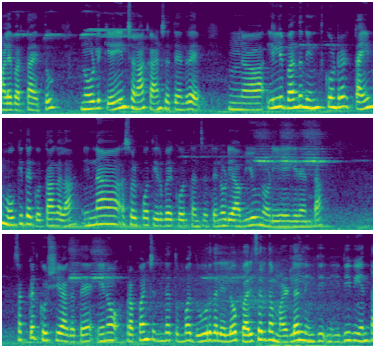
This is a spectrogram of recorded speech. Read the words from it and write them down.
ಮಳೆ ಬರ್ತಾ ಇತ್ತು. ನೋಡಲಿಕ್ಕೆ ಏನು ಚೆನ್ನಾಗಿ ಕಾಣಿಸುತ್ತೆ ಅಂದರೆ ಇಲ್ಲಿ ಬಂದು ನಿಂತ್ಕೊಂಡ್ರೆ ಟೈಮ್ ಹೋಗಿದ್ದೆ ಗೊತ್ತಾಗಲ್ಲ. ಇನ್ನೂ ಸ್ವಲ್ಪ ಹೊತ್ತು ಇರಬೇಕು ಅಂತ ಅನಿಸುತ್ತೆ. ನೋಡಿ, ಆ ವ್ಯೂ ನೋಡಿ ಹೇಗಿದೆ ಅಂತ. ಸಖತ್ ಖುಷಿ ಆಗುತ್ತೆ. ಏನೋ ಪ್ರಪಂಚದಿಂದ ತುಂಬ ದೂರದಲ್ಲಿ ಎಲ್ಲೋ ಪರಿಸರದ ಮಡ್ಲಲ್ಲಿ ನಿಂತಿ ಇದ್ದೀವಿ ಅಂತ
